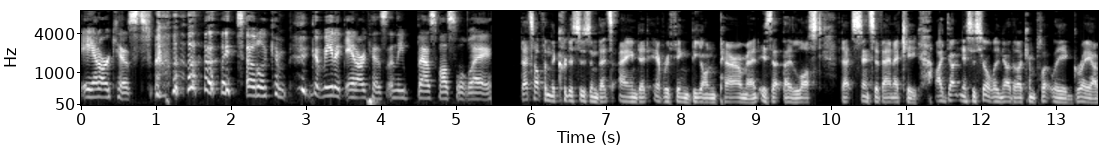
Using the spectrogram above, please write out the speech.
anarchist, like total com- comedic anarchist in the best possible way that's often the criticism that's aimed at everything beyond Paramount is that they lost that sense of anarchy. I don't necessarily know that I completely agree, I,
